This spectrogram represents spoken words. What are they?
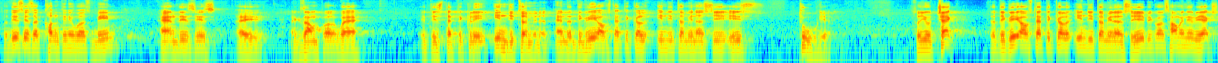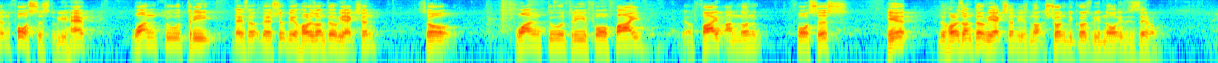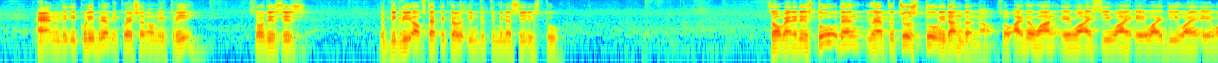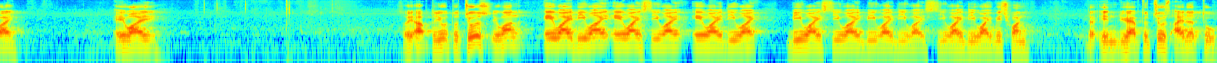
So this is a continuous beam and this is a example where it is statically indeterminate and the degree of statical indeterminacy is 2 here. So you check the degree of statical indeterminacy because how many reaction forces do we have? One, two, three, There's a, there should be a horizontal reaction. So one, two, three, four, five. There are five unknown forces. Here, the horizontal reaction is not shown because we know it is zero. And the equilibrium equation only 3. So this is the degree of statical indeterminacy is 2. So when it is 2, then you have to choose two redundant now. So either one AY, CY, AY, DY, AY, AY. So it's up to you to choose. You want AY, BY, AY, CY, AY, DY, BY, CY, BY, DY, CY, DY. Which one? The, in, you have to choose either two.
